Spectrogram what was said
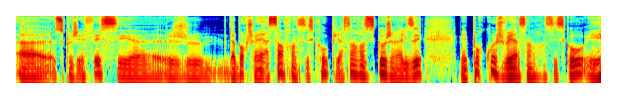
euh, ce que j'ai fait, c'est. Euh. D'abord, je suis allé à San Francisco, puis à San Francisco, j'ai réalisé, mais pourquoi je vais à San Francisco? Et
